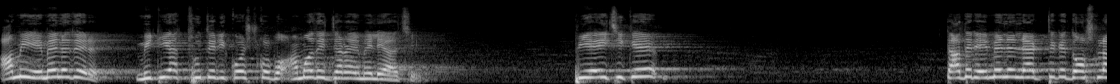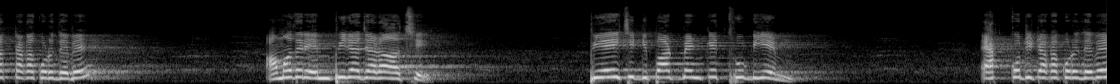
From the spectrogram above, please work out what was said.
আমি এমএলএদের মিডিয়ার থ্রুতে রিকোয়েস্ট করব, আমাদের যারা এমএলএ আছে পিএইচিকে তাদের এমএলএ ল্যাড থেকে দশ লাখ টাকা করে দেবে। আমাদের এমপিরা যারা আছে পিএইচি ডিপার্টমেন্টকে থ্রু ডিএম এক কোটি টাকা করে দেবে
